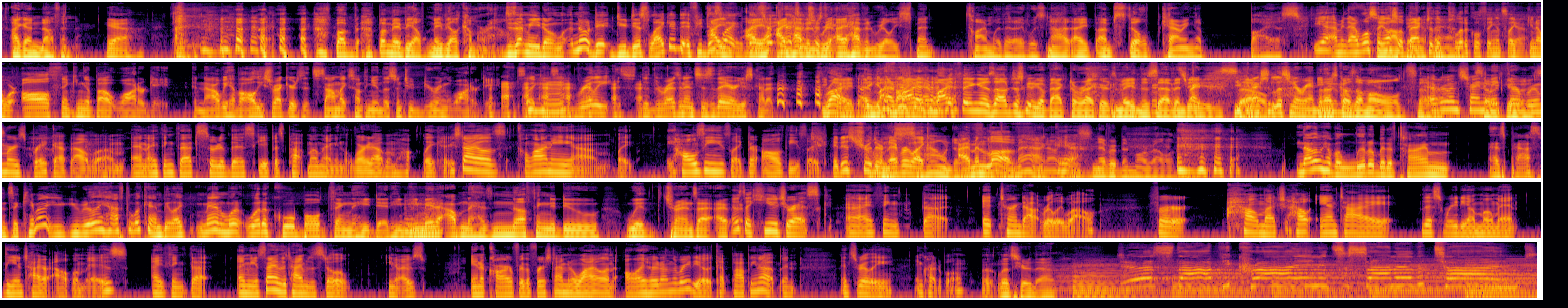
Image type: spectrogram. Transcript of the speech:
I got nothing. Yeah. but but maybe I'll maybe I'll come around. Does that mean you don't? No. Do, do you dislike it? If you I, dislike, I, that's, I that's haven't re- I haven't really spent time with it. I was not. I, I'm still carrying a bias. Yeah, I mean, I will say also back a to the political thing. It's like you know we're all thinking about Watergate, and now we have all these records that sound like something you listen to during Watergate. It's like it's like really it's, the, the resonance is there. You just gotta you Right, gotta and, my, and and, my, and my thing is, I'm just going to go back to records made in the '70s. right. You so- can actually listen to Randy But that's because I'm old. So Everyone's trying so to make their Rumours breakup album, and I think that's sort of the escapist pop moment. I mean, the Lorde album, like Harry Styles, Kehlani, um, like Halsey's, like they're all these like. It is true. Oh, They're the never like I'm in love. Mac you know? Yeah. has never been more relevant. now that we have a little bit of time has passed since it came out, you, you really have to look at it and be like, man, what what a cool, bold thing that he did. He, he made mm-hmm. an album that has nothing to do with trends. I, I, It was a huge risk, and I think that it turned out really well for how much how anti this radio moment the entire album is. I think that I mean, Sign of the Times is still you know I was in a car for the first time in a while, and all I heard on the radio it kept popping up, and it's really incredible. let- let's hear that. Stop your crying, it's a sign of the times.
